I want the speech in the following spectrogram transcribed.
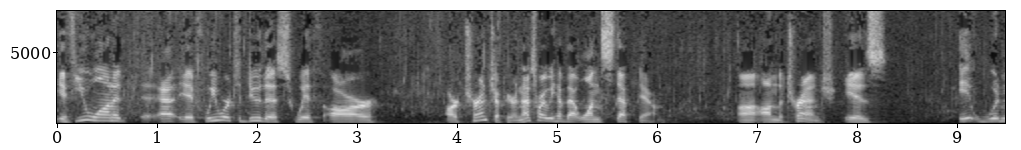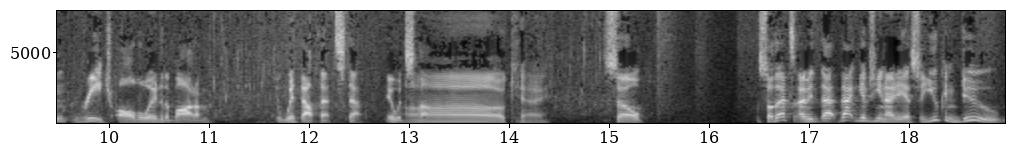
if you wanted, uh, if we were to do this with our our trench up here, and that's why we have that one step down uh, on the trench, is it wouldn't reach all the way to the bottom without that step. It would stop. Oh, okay. So, so that's I mean that that gives you an idea. So you can do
